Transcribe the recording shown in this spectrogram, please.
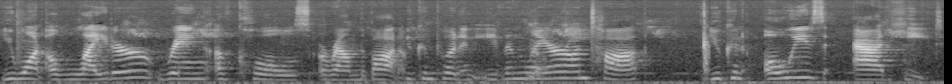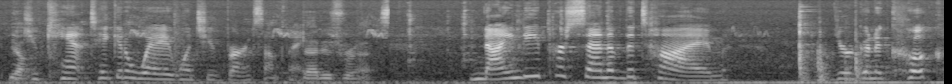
you want a lighter ring of coals around the bottom. You can put an even layer on top. You can always add heat, Yeah. but you can't take it away once you've burned something. That is right. 90% of the time, you're gonna cook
